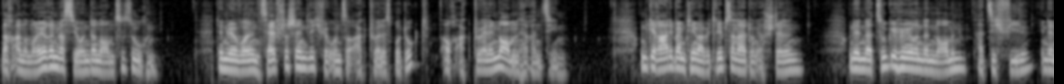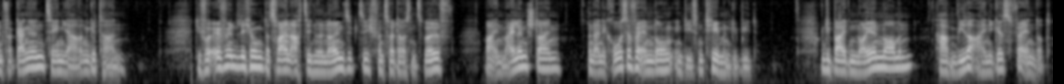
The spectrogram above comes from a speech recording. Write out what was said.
nach einer neueren Version der Norm zu suchen. Denn wir wollen selbstverständlich für unser aktuelles Produkt auch aktuelle Normen heranziehen. Und gerade beim Thema Betriebsanleitung erstellen und den dazugehörenden Normen hat sich viel in den vergangenen zehn Jahren getan. Die Veröffentlichung der 82079 von 2012 war ein Meilenstein und eine große Veränderung in diesem Themengebiet. Und die beiden neuen Normen haben wieder einiges verändert.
